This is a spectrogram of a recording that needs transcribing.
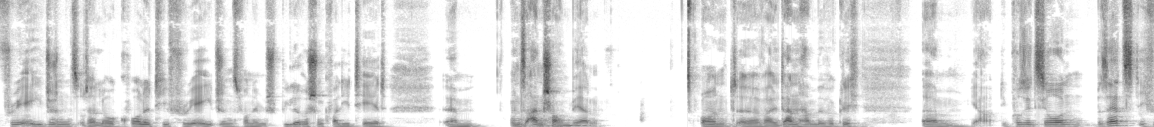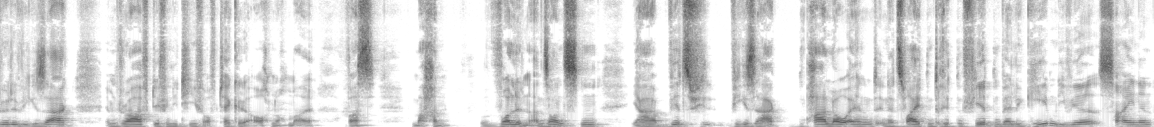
Free Agents oder Low Quality Free Agents von der spielerischen Qualität ähm, uns anschauen werden. Und äh, weil dann haben wir wirklich ähm, ja, die Position besetzt. Ich würde, wie gesagt, im Draft definitiv auf Tackle auch noch mal was machen wollen. Ansonsten, ja, wird es, wie gesagt, ein paar Low-End in der zweiten, dritten, vierten Welle geben, die wir signen.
